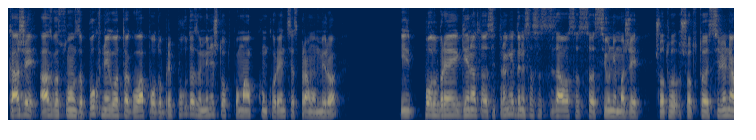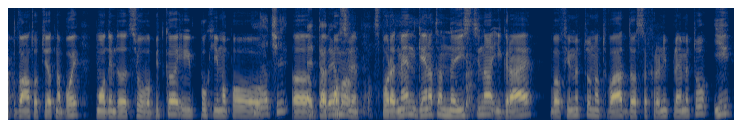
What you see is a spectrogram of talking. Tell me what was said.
каже, аз гласувам за Пух, в неговата глава по-добре Пух да замине, защото по-малко конкуренция спрямо мира. И по-добре е гената да си тръгне, да не се състезава с силни мъже. Защото, защото той е силен ако двамата отидат на бой, могат да им дадат силова битка и Пух има по... Значи, а, Е, да, е ама- по-силен. Според мен гената наистина играе в името на това да съхрани племето и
